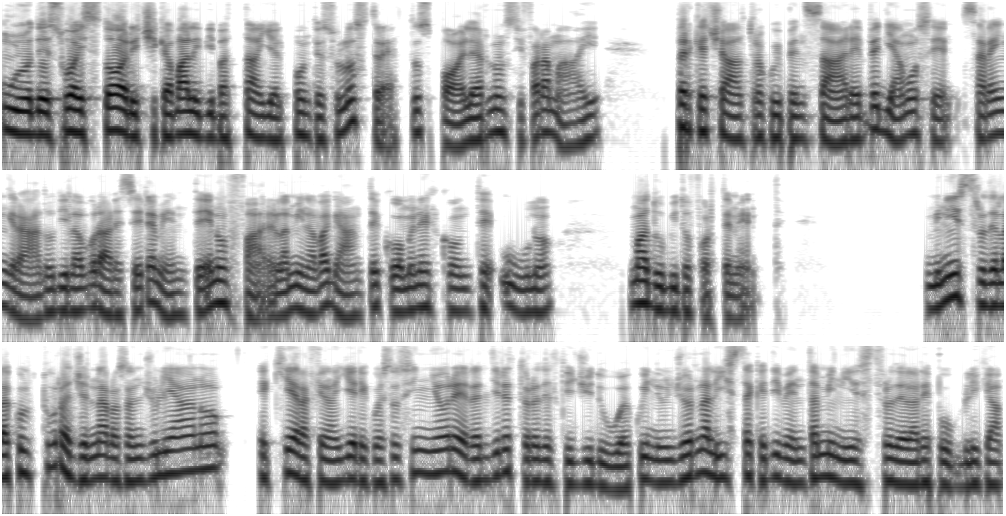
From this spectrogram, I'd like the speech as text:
Uno dei suoi storici cavalli di battaglia è il ponte sullo stretto, spoiler, non si farà mai, perché c'è altro a cui pensare. Vediamo se sarà in grado di lavorare seriamente e non fare la mina vagante come nel Conte 1, ma dubito fortemente. Ministro della cultura Gennaro San Giuliano e chi era fino a ieri questo signore era il direttore del TG2, quindi un giornalista che diventa ministro della Repubblica.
